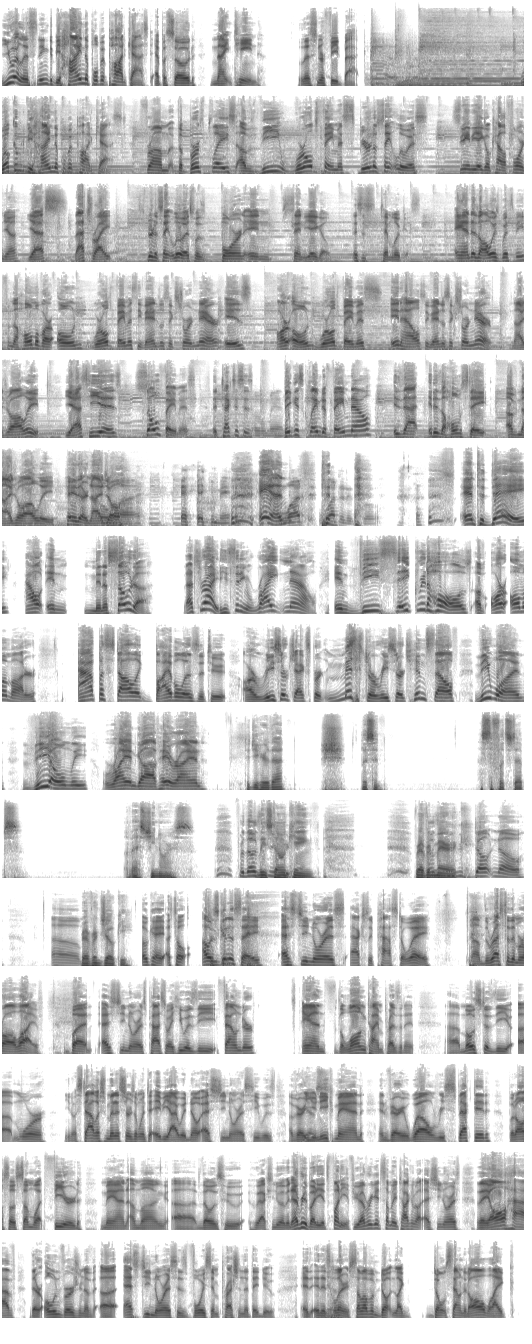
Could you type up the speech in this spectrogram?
You are listening to Behind the Pulpit Podcast, episode 19 Listener Feedback. Welcome to Behind the Pulpit Podcast from the birthplace of the world famous Spirit of St. Louis, San Diego, California. Yes, that's right. Spirit of St. Louis was born in San Diego. This is Tim Lucas. And as always, with me from the home of our own world famous evangelist extraordinaire is our own world famous in house evangelist extraordinaire, Nigel Ali. Yes, he is so famous that Texas's Oh, biggest claim to fame now is that it is the home state of Nigel Ali. Hey there, oh, Nigel. Oh. Hey man. and what what did it go? and today out in Minnesota. That's right. He's sitting right now in the sacred halls of our alma mater, Apostolic Bible Institute, our research expert, Mr. Research himself, the one, the only, Ryan Goff. Hey, Ryan. Did you hear that? Shh. Listen. That's the footsteps of S.G. Norris, For those Lee Stone who- King, Reverend those of you Merrick, who don't know. Um, Reverend Jokey. Okay, so I was kidding. gonna say S.G. Norris actually passed away. Um, the rest of them are all alive, but S.G. Norris passed away. He was the founder and the longtime president. Uh, most of the uh, more you know established ministers that went to ABI would know S.G. Norris. He was a very Yes. unique man and very well respected, but also somewhat feared man among uh, those who who actually knew him. And everybody, it's funny if you ever get somebody talking about S.G. Norris, they all have their own version of uh, S.G. Norris's voice impression that they do, and, and it's Yeah. hilarious. Some of them don't like don't sound at all like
